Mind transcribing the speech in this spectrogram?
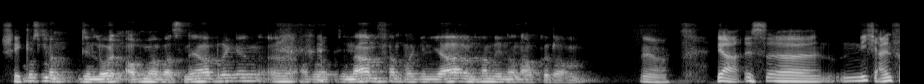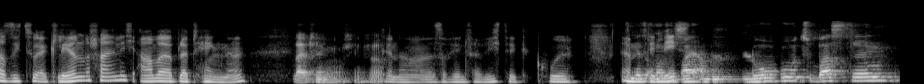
Schick. Muss man den Leuten auch mal was näher bringen, äh, aber den Namen fanden wir genial und haben den dann auch genommen. Ja, ja ist äh, nicht einfach sich zu erklären wahrscheinlich, aber er bleibt hängen, ne? Bleibt hängen auf jeden Fall. Genau, das ist auf jeden Fall wichtig. Cool. Ähm, ich bin jetzt auch dabei, am Logo zu basteln.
